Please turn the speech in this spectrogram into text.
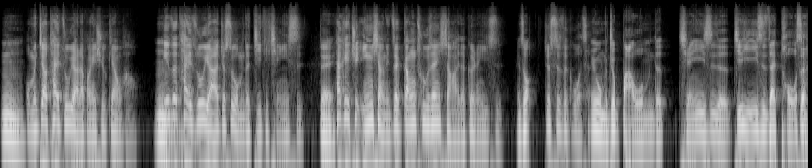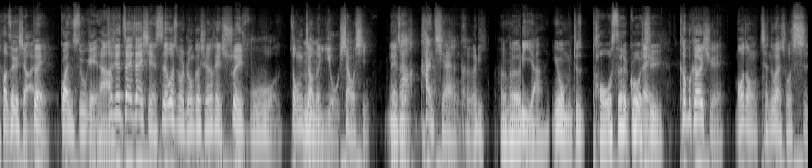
嗯，我们叫泰铢牙来帮你修更好？因为这泰铢牙就是我们的集体潜意识，对，它可以去影响你这刚出生小孩的个人意识。没错，就是这个过程。因为我们就把我们的。潜意识的集体意识在投射到这个小孩，对，灌输给他，这就在在显示为什么荣格学生可以说服我宗教的有效性，因为它看起来很合理，很合理啊，因为我们就是投射过去，科不科学？某种程度来说是，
